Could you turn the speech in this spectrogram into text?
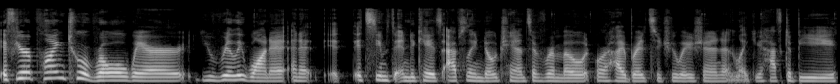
if you're applying to a role where you really want it and it, it, it seems to indicate it's absolutely no chance of remote or hybrid situation and like you have to be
